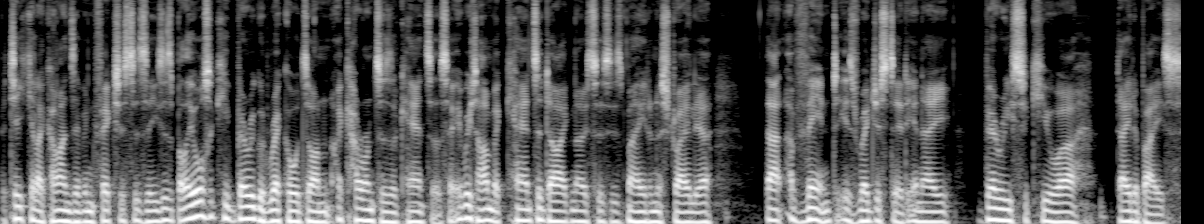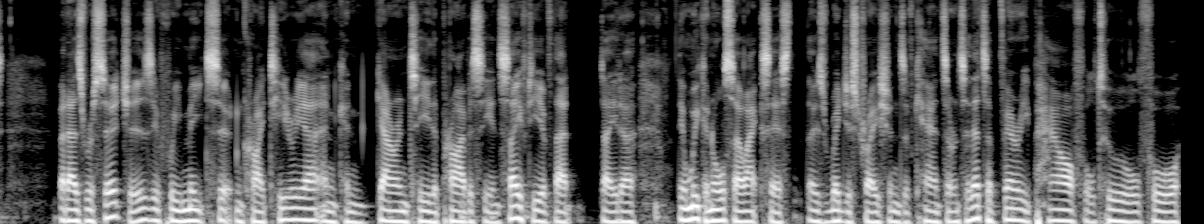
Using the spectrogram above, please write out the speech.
particular kinds of infectious diseases, but they also keep very good records on occurrences of cancer. So every time a cancer diagnosis is made in Australia, that event is registered in a very secure database. But as researchers, if we meet certain criteria and can guarantee the privacy and safety of that data, then we can also access those registrations of cancer. And so that's a very powerful tool for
